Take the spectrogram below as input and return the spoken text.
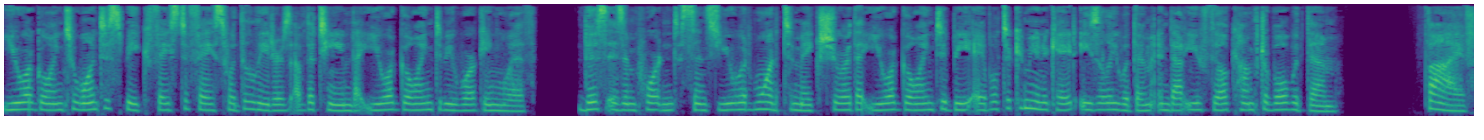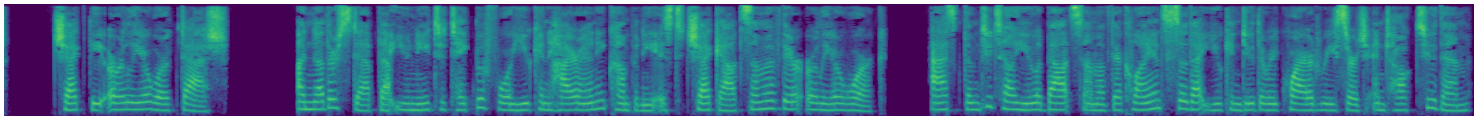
you are going to want to speak face to face with the leaders of the team that you are going to be working with. This is important since you would want to make sure that you are going to be able to communicate easily with them and that you feel comfortable with them. 5. Check the earlier work dash. Another step that you need to take before you can hire any company is to check out some of their earlier work. Ask them to tell you about some of their clients so that you can do the required research and talk to them,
